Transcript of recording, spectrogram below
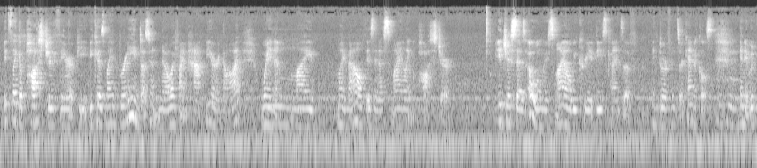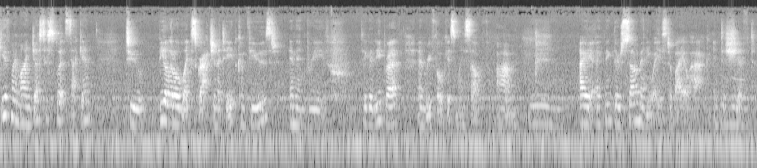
it's like a posture therapy because my brain doesn't know if I'm happy or not when mm. my my mouth is in a smiling posture it just says, oh, when we smile, we create these kinds of endorphins or chemicals. And it would give my mind just a split second to be a little like scratch in a tape, confused, and then breathe. Take a deep breath and refocus myself. Um, I, I think there's so many ways to biohack and to shift.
